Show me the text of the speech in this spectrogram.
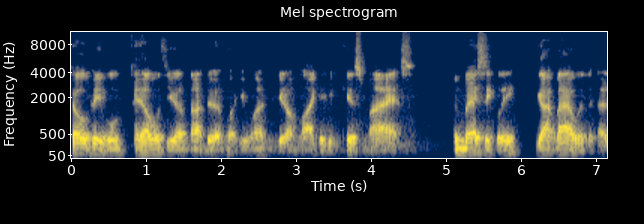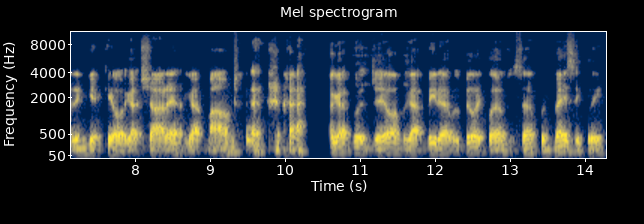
told people, to hell with you, I'm not doing what you want. If you don't like it, you can kiss my ass. And basically got by with it. I didn't get killed. I got shot at. I got bombed. I got put in jail I got beat up with billy clubs and stuff. But basically,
